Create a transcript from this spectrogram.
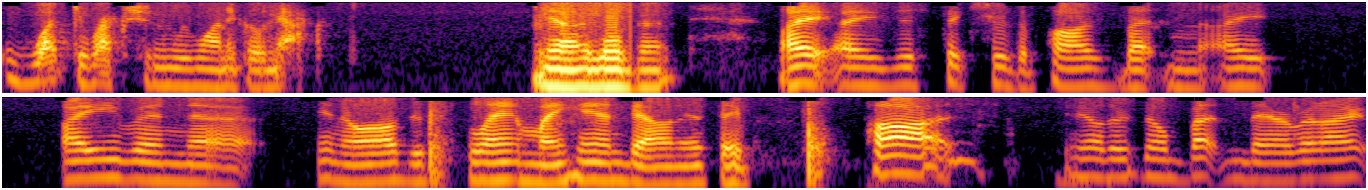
what direction we want to go next. Yeah, I love that. I, I just picture the pause button. I I even uh you know, I'll just slam my hand down and say pause. You know, there's no button there, but I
